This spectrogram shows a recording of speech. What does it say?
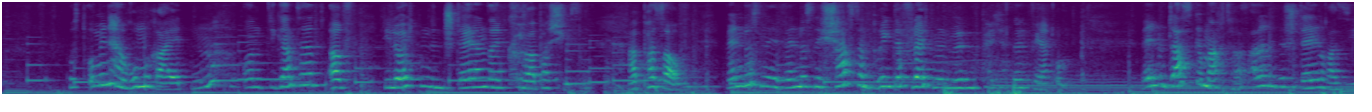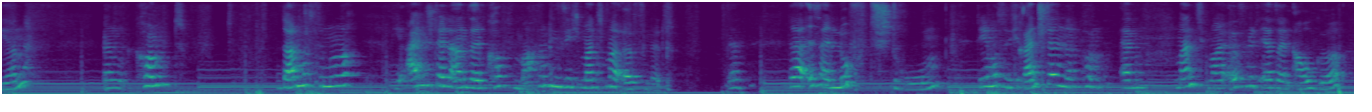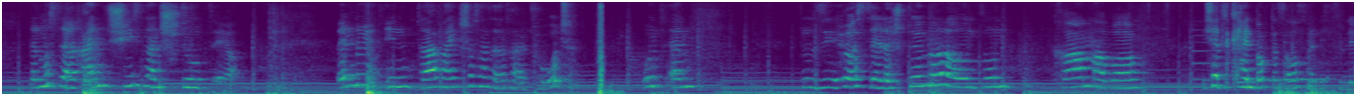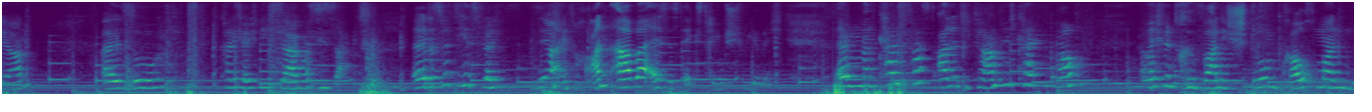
musst um ihn herum reiten und die ganze Zeit auf die leuchtenden Stellen an seinen Körper schießen. Aber pass auf, wenn du es nicht, nicht schaffst, dann bringt er vielleicht mit, mit dem Pech dein Pferd um. Wenn du das gemacht hast, alle diese Stellen rasieren, dann kommt, dann musst du nur noch die eine Stelle an seinem Kopf machen, die sich manchmal öffnet. Da ist ein Luftstrom, den musst du nicht reinstellen, dann kommt, ähm, manchmal öffnet er sein Auge, dann musst du da reinschießen, dann stirbt er. Wenn du ihn da reingeschossen hast, dann ist er halt tot. Und ähm, du sie hörst ja der Stimme und so ein Kram, aber ich hatte keinen Bock, das auswendig zu lernen. Also kann ich euch nicht sagen, was sie sagt. Äh, das hört sich jetzt vielleicht sehr einfach an, aber es ist extrem schwierig. Ähm, man kann fast alle Titanfähigkeiten brauchen, aber ich finde Rivali Sturm braucht man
